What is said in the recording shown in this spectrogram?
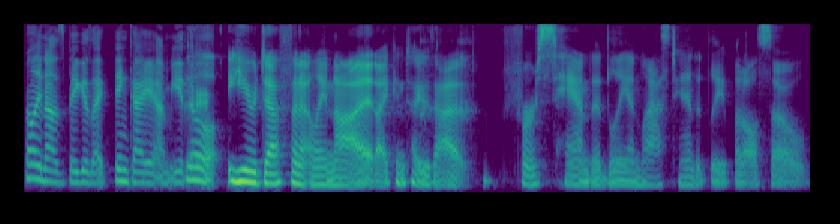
Probably not as big as I think I am either. You're, you're definitely not. I can tell you that first-handedly and last-handedly. But also,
